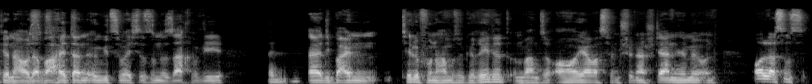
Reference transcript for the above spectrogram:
Genau, da war halt dann irgendwie zum Beispiel so eine Sache wie, äh, die beiden Telefone haben so geredet und waren so, oh ja, was für ein schöner Sternenhimmel und oh, lass uns,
